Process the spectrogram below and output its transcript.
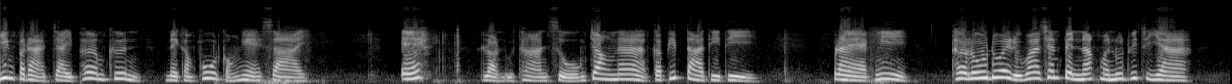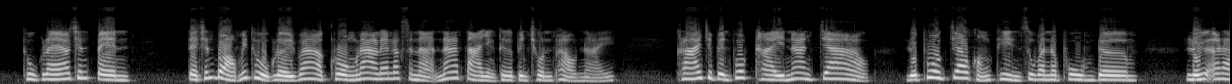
ยิ่งประหลาดใจเพิ่มขึ้นในคำพูดของแง่ทราย เอ๊ะ หล่อนอุทานสูงจ้องหน้ากระพริบตาทีทีแปลกนี่ เธอรู้ด้วยหรือว่าฉันเป็นนักมนุษยวิทยา ถูกแล้วฉันเป็น แต่ฉันบอกไม่ถูกเลยว่าโครงร่างและลักษณะหน้าตาอย่างเธอเป็นชนเผ่าไหน คล้ายจะเป็นพวกไทยน่านเจ้า หรือพวกเจ้าของถิ่นสุวรรณภูมิเดิม หรืออะไร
